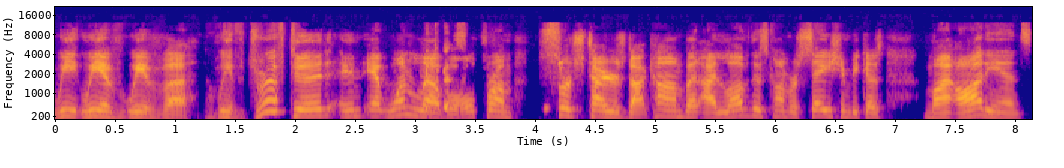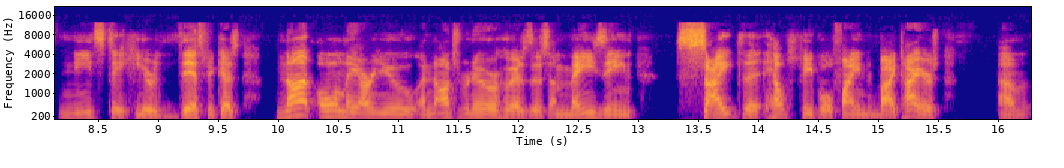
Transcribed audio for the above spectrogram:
we we have we have uh we've drifted in at one level from searchtires.com, but I love this conversation because my audience needs to hear this because not only are you an entrepreneur who has this amazing site that helps people find and buy tires, um,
